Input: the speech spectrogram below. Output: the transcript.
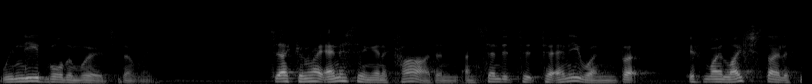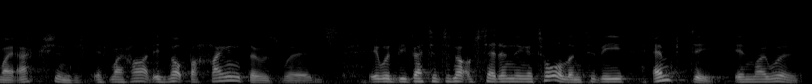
we need more than words, don't we? See, I can write anything in a card and, and send it to, to anyone, but if my lifestyle, if my actions, if, if my heart is not behind those words, it would be better to not have said anything at all and to be empty in my words.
